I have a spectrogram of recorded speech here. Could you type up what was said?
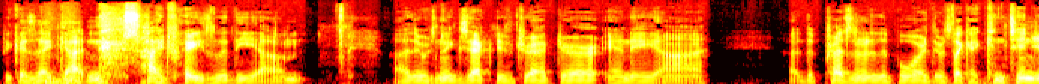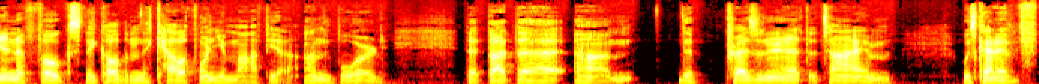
because I'd gotten sideways with the. Um, uh, there was an executive director and a uh, uh, the president of the board. There was like a contingent of folks. They called them the California Mafia on the board that thought the um, the president at the time was kind of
